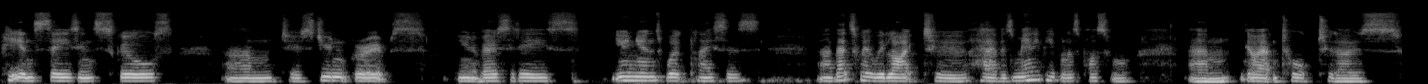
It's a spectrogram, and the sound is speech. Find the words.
P and Cs in schools, um, to student groups, universities, unions, workplaces. Uh, that's where we like to have as many people as possible um, go out and talk to those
